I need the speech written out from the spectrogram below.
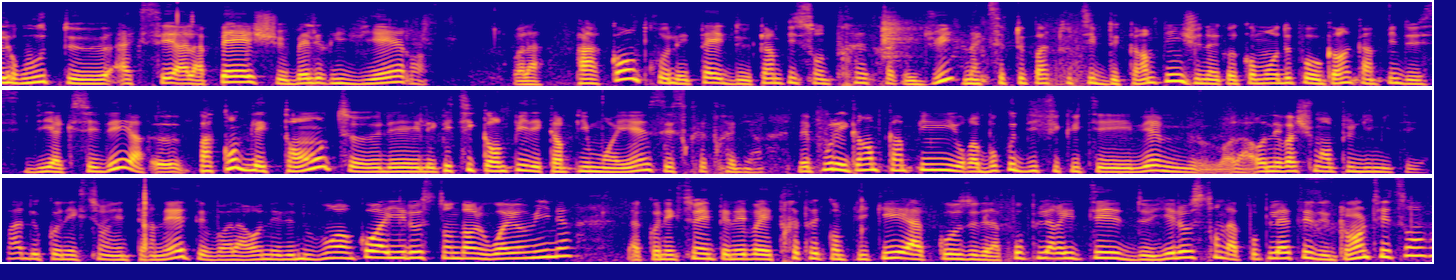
Belles routes, euh, accès à la pêche, belles rivières. Voilà. Par contre, les tailles de camping sont très très réduites. N'accepte pas tout type de camping. Je ne recommande pas aux grands campings d'y accéder. Euh, par contre, les tentes, euh, les, petits campings, les campings moyens, ce serait très bien. Mais pour les grands campings, il y aura beaucoup de difficultés. Même, euh, voilà, on est vachement plus limité. Pas de connexion Internet. Et voilà, on est de nouveau encore à Yellowstone dans le Wyoming. La connexion Internet va être très très compliquée à cause de la popularité de Yellowstone, la popularité de Grand Teton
